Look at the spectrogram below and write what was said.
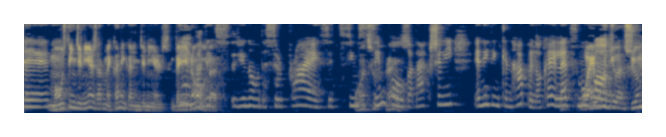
The most engineers are mechanical engineers. They yeah, know but that. it's you know the surprise. It seems What simple, surprise? but actually anything can happen. Okay, let's move Why on. Why would you assume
